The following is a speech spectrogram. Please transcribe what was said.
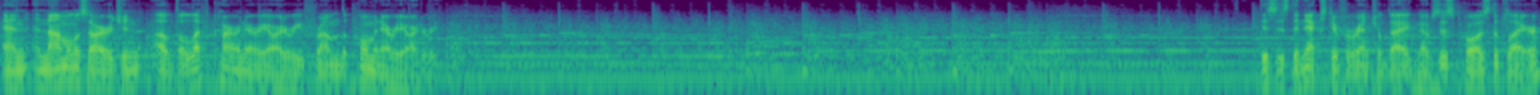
and anomalous origin of the left coronary artery from the pulmonary artery. This is the next differential diagnosis. Pause the player.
